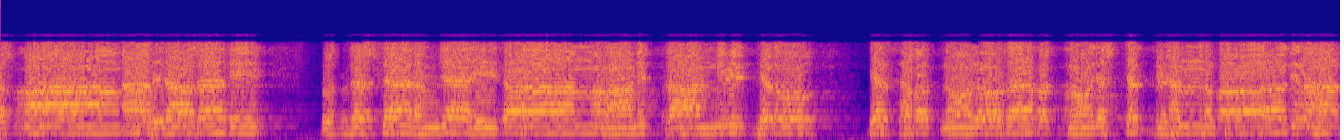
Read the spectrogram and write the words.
अस्माभिदासति रञ्जरीतान् ममामित्रान् निविध्यतो। यः सपत्नो योगपत्नो यश्च द्विषन्नुपादिनः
